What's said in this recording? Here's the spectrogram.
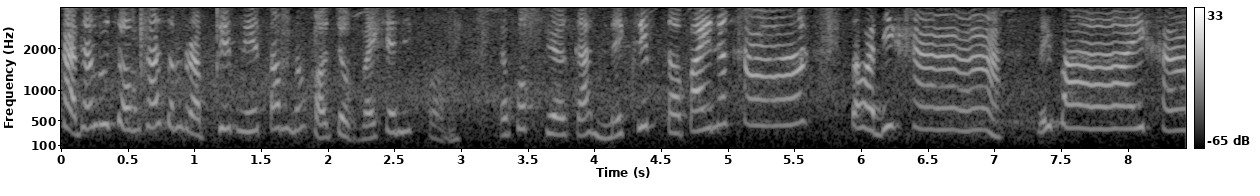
ค่ะท่านผู้ชมคะสำหรับคลิปนี้ต้อมต้องขอจบไว้แค่นี้ก่อน แล้วพบเจอกันในคลิปต่อไปนะคะ สวัสดีค่ะ บ๊ายบายค่ะ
